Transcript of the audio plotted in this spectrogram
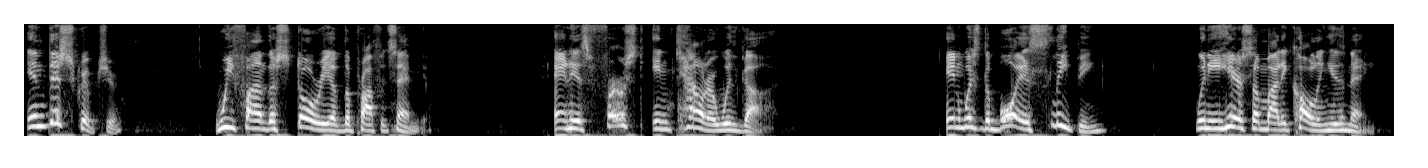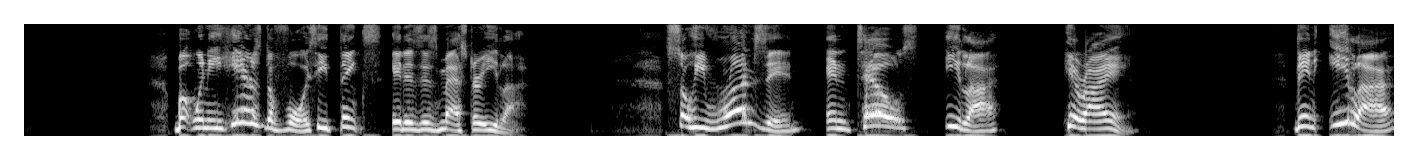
in this scripture, we find the story of the prophet Samuel and his first encounter with God, in which the boy is sleeping when he hears somebody calling his name. But when he hears the voice, he thinks it is his master Eli. So he runs in and tells Eli, Here I am. Then Eli,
